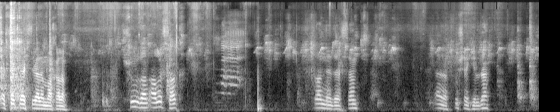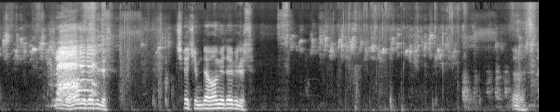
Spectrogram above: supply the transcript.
gerçekleştirelim bakalım. Şuradan alırsak zannedersem evet bu şekilde devam edebilir. Çekim devam edebilir. Evet.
